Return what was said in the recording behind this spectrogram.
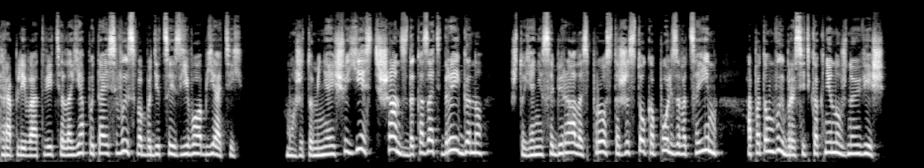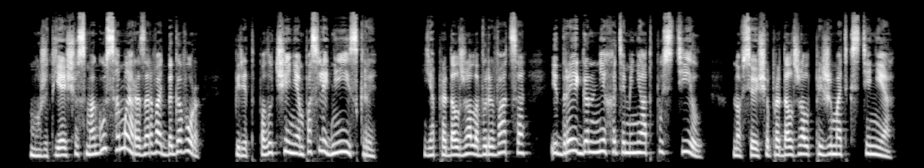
Торопливо ответила я, пытаясь высвободиться из его объятий. Может, у меня еще есть шанс доказать Дрейгану, что я не собиралась просто жестоко пользоваться им, а потом выбросить как ненужную вещь. Может, я еще смогу сама разорвать договор перед получением последней искры. Я продолжала вырываться, и Дрейган нехотя меня отпустил, но все еще продолжал прижимать к стене.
